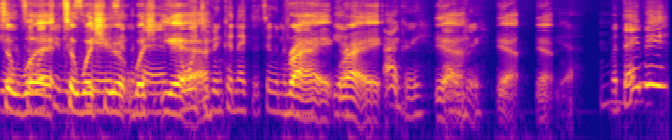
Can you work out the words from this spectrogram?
Yeah, to what you've to what you in the what past, yeah what you've been connected to in the Right, past. Yeah. right. I agree. yeah I agree. yeah yeah Yeah, but they be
